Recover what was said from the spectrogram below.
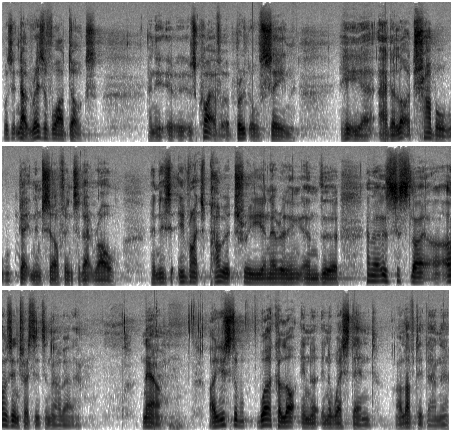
was it? No, Reservoir Dogs. And it, it was quite a, a brutal scene. He uh, had a lot of trouble getting himself into that role. And he writes poetry and everything. And, uh, and it was just like, I was interested to know about that. Now, I used to work a lot in the, in the West End. I loved it down there.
